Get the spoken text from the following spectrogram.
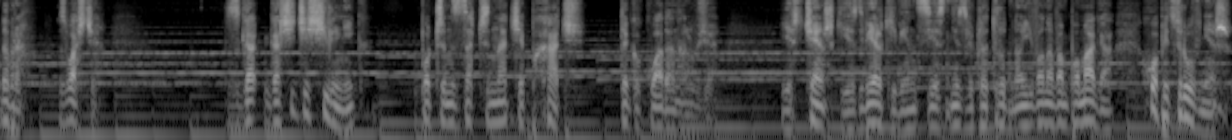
Dobra, złaście. Zga gasicie silnik, po czym zaczynacie pchać tego kłada na luzie. Jest ciężki, jest wielki, więc jest niezwykle trudno. Iwona wam pomaga. Chłopiec również.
